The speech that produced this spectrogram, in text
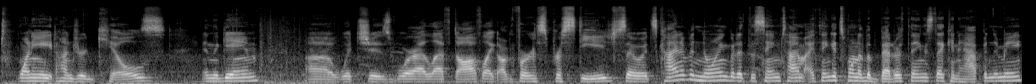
2,800 kills in the game uh, which is where I left off, like on first prestige. So it's kind of annoying, but at the same time, I think it's one of the better things that can happen to me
